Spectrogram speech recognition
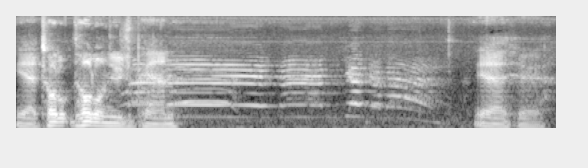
Yeah, total total New Japan. Yeah, yeah.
